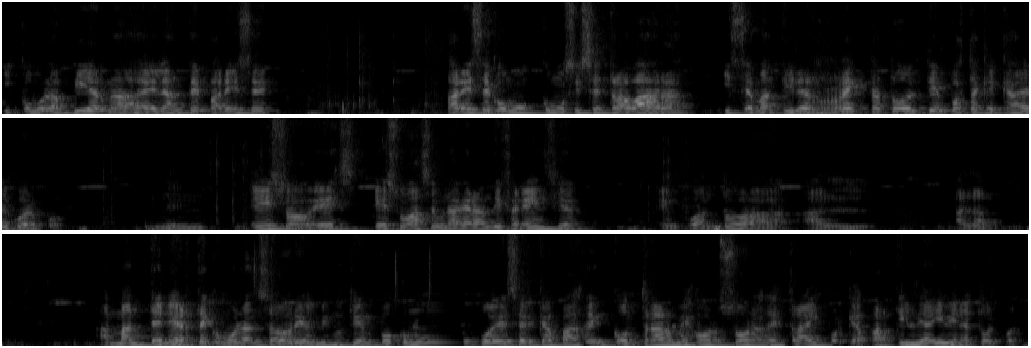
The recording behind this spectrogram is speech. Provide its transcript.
y cómo la pierna de adelante parece, parece como, como si se trabara y se mantiene recta todo el tiempo hasta que cae el cuerpo. Eso, es, eso hace una gran diferencia en cuanto a, al- a, la- a mantenerte como lanzador y al mismo tiempo cómo puedes ser capaz de encontrar mejor zonas de strike porque a partir de ahí viene todo el cuerpo.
